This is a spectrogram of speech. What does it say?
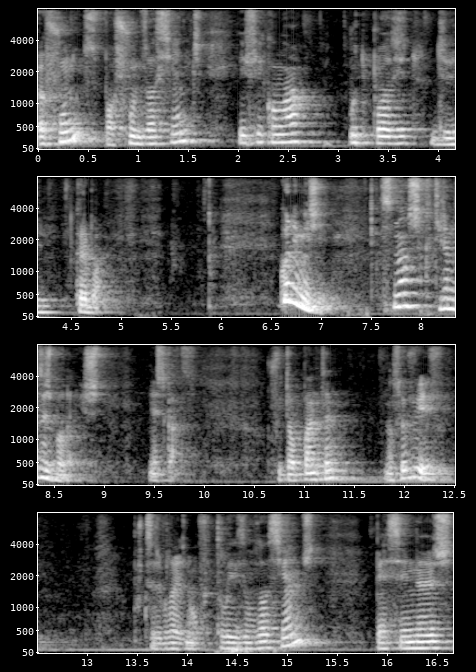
afundam-se para os fundos oceânicos e ficam lá o depósito de carbono. Agora imagine, se nós retiramos as baleias, neste caso, o fitoplâncton não sobrevive. Porque se as baleias não fertilizam os oceanos, pensem nas,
